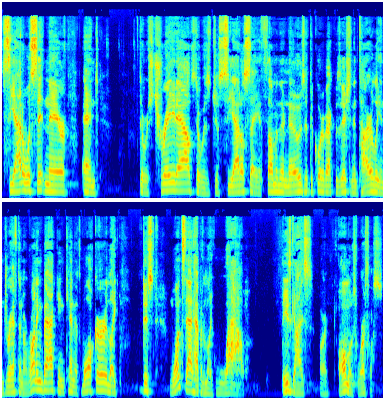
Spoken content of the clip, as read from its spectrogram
Seattle was sitting there, and there was trade outs. There was just Seattle saying thumbing their nose at the quarterback position entirely and drafting a running back in Kenneth Walker. Like just once that happened, I'm like, wow, these guys are almost worthless.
